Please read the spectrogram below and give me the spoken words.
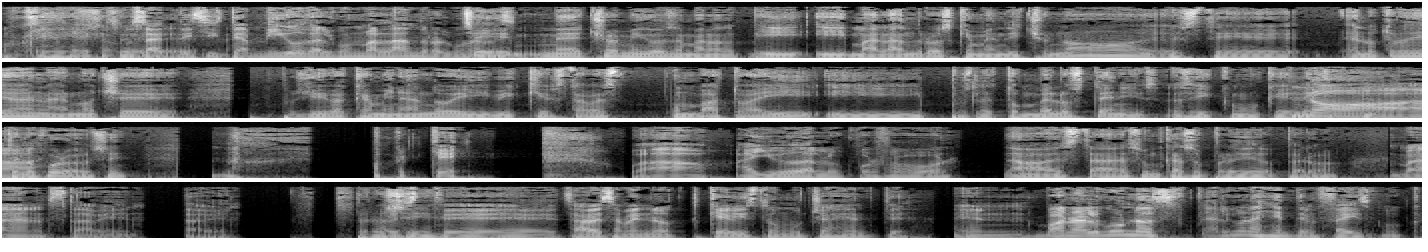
Ok, Este- O sea, ¿te hiciste amigo de algún malandro alguna Sí, vez? me he hecho amigos de malandros. Y, y malandros que me han dicho, no, este, el otro día en la noche, pues yo iba caminando y vi que estaba un vato ahí y pues le tumbé los tenis. Así como que... le- No. te lo juro, sí. ¿Por qué? Wow, ayúdalo, por favor. No, está, es un caso perdido, pero, Bueno, está bien, está bien. Pero sí. Este, sabes también no- que he visto mucha gente en, bueno, algunos, alguna gente en Facebook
